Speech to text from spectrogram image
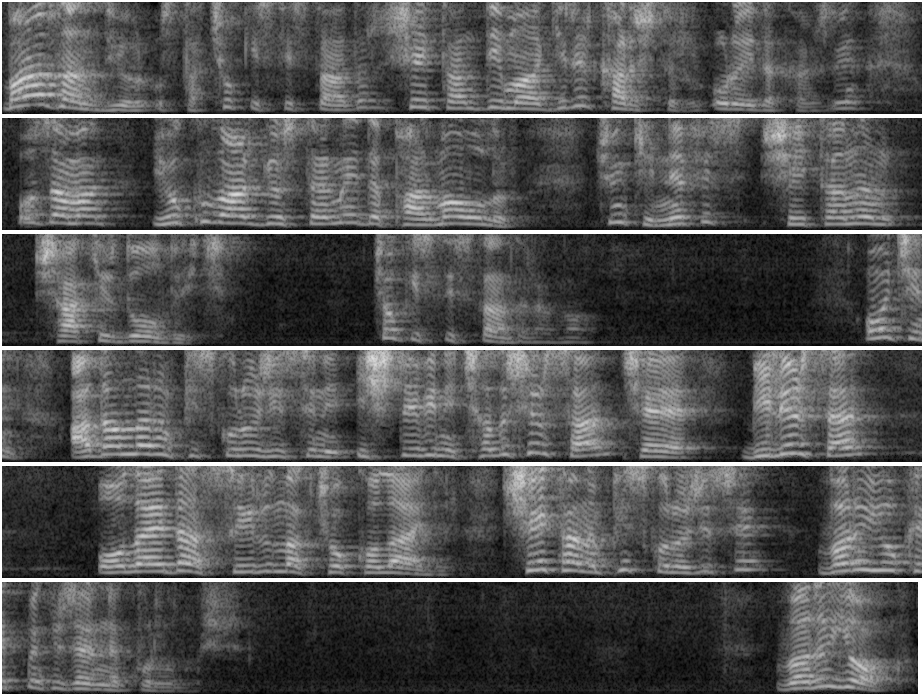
Bazen diyor usta çok istisnadır. Şeytan dimağa girir karıştırır. Orayı da karıştırır. O zaman yoku var göstermeye de parmağı olur. Çünkü nefis şeytanın şakirde olduğu için. Çok istisnadır ama. o. Onun için adamların psikolojisini, işlevini çalışırsan, şey, bilirsen olaydan sıyrılmak çok kolaydır. Şeytanın psikolojisi varı yok etmek üzerine kurulmuş. Varı yok.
